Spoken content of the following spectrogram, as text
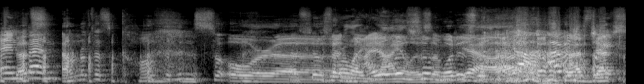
And That's, then I don't know if that's confidence or uh, That feels more like nihilism? nihilism. What is yeah. that? Yeah, I was just abject like-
